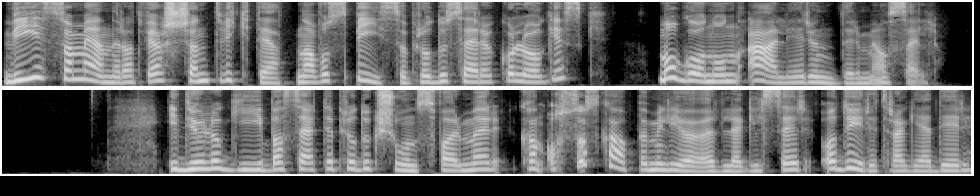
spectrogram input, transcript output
Vi som mener at vi har skjønt viktigheten av å spise og produsere økologisk, må gå noen ærlige runder med oss selv. Ideologibaserte produksjonsformer kan også skape miljøødeleggelser og dyretragedier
